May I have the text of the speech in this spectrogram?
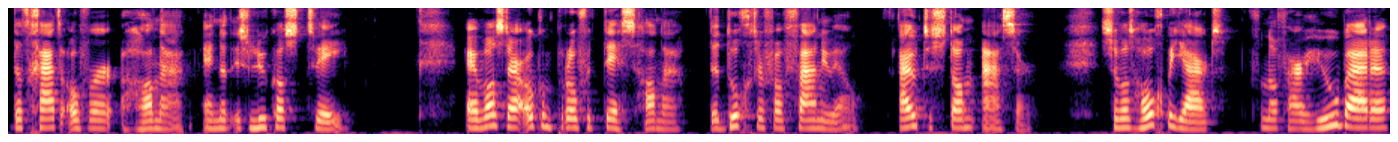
Dat gaat over Hanna. En dat is Lucas 2. Er was daar ook een profetes, Hanna, de dochter van Fanuel, uit de stam Aser. Ze was hoogbejaard. Vanaf haar huwbare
